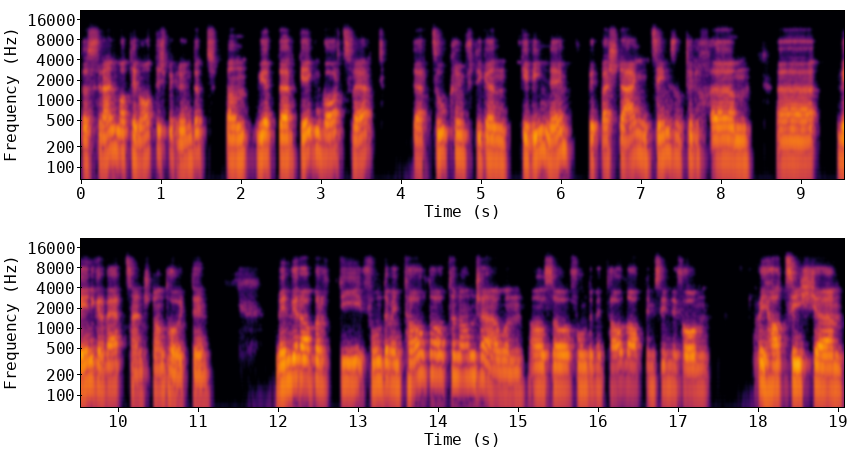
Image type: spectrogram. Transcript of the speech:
das rein mathematisch begründet, dann wird der Gegenwartswert der zukünftigen Gewinne wird bei steigenden Zinsen natürlich ähm, äh, weniger wert sein, Stand heute. Wenn wir aber die Fundamentaldaten anschauen, also Fundamentaldaten im Sinne von, wie, hat sich, ähm,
